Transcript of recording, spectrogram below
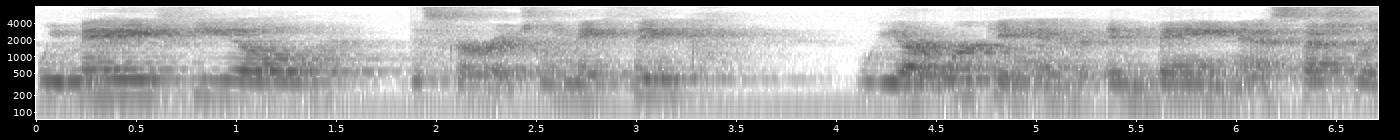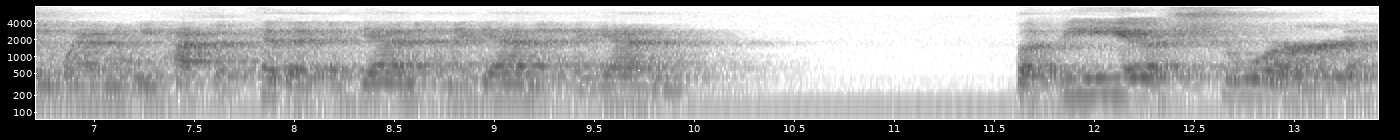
we may feel discouraged. We may think we are working in, in vain, especially when we have to pivot again and again and again. But be assured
